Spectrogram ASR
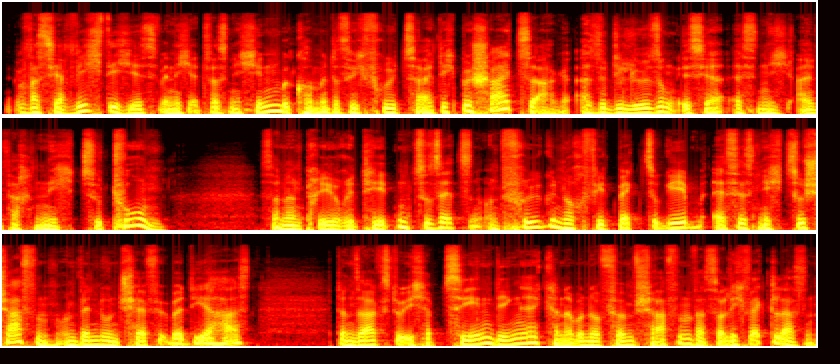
Was ja wichtig ist, wenn ich etwas nicht hinbekomme, dass ich frühzeitig Bescheid sage. Also die Lösung ist ja, es nicht einfach nicht zu tun sondern Prioritäten zu setzen und früh genug Feedback zu geben, es ist nicht zu schaffen. Und wenn du einen Chef über dir hast, dann sagst du, ich habe zehn Dinge, kann aber nur fünf schaffen, was soll ich weglassen?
